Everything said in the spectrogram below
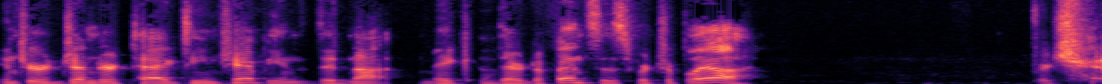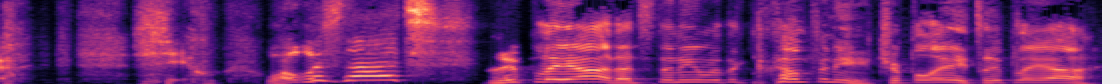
intergender tag team champions did not make their defenses for AAA. For sure. what was that? AAA. That's the name of the company. AAA. AAA.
